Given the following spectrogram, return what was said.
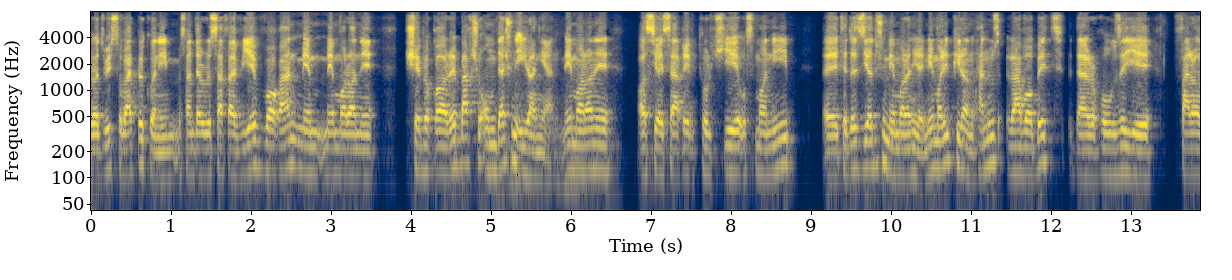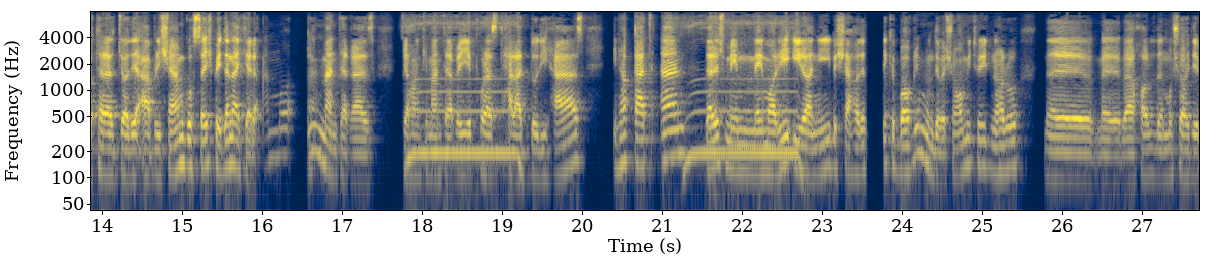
راجبش صحبت بکنیم. مثلا در دوره صفویه واقعا معماران شبه قاره بخش عمدهشون ایرانی هن. معماران آسیای صغیر ترکیه عثمانی تعداد زیادشون معماران ایرانی. معماری پیران. هنوز روابط در حوزه فراتر از جاده ابریشم گسترش پیدا نکرده. اما این منطقه از جهان که منطقه پر از ترددی هست اینها قطعا درش معماری ایرانی به شهادت که باقی مونده و شما می‌تونید اینها رو به حال مشاهده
